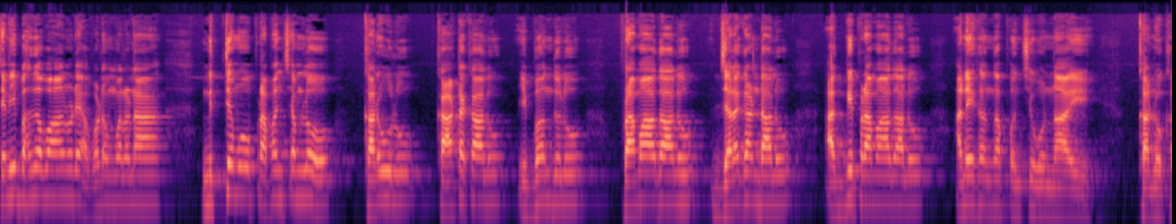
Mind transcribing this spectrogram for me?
శని భగవానుడే అవ్వడం వలన నిత్యము ప్రపంచంలో కరువులు కాటకాలు ఇబ్బందులు ప్రమాదాలు జలగండాలు అగ్ని ప్రమాదాలు అనేకంగా పొంచి ఉన్నాయి. కనుక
